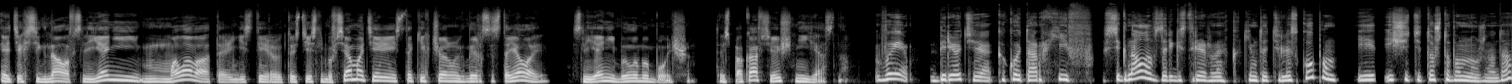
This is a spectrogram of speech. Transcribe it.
этих сигналов слияний маловато регистрируют. То есть если бы вся материя из таких черных дыр состояла, слияний было бы больше. То есть пока все еще не ясно вы берете какой-то архив сигналов, зарегистрированных каким-то телескопом, и ищете то, что вам нужно, да?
